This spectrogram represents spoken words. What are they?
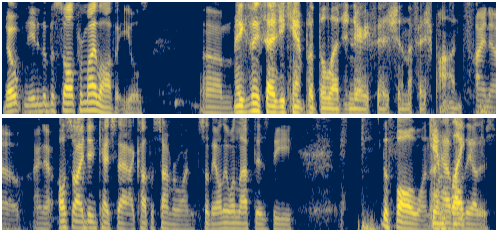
nope, needed the basalt for my lava eels. Um, Makes me sad you can't put the legendary fish in the fish ponds. I know, I know. Also, I did catch that. I caught the summer one, so the only one left is the the fall one. I have like- all the others.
